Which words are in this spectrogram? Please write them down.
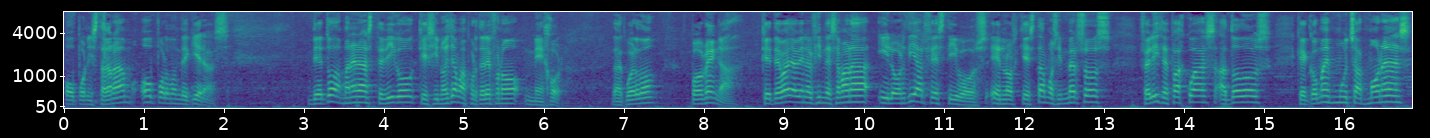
o por Instagram o por donde quieras. De todas maneras, te digo que si nos llamas por teléfono, mejor. ¿De acuerdo? Pues venga, que te vaya bien el fin de semana y los días festivos en los que estamos inmersos. Felices Pascuas a todos, que comáis muchas monas,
